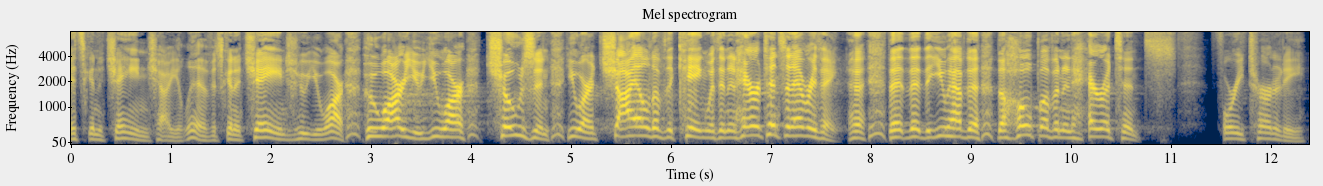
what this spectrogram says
it's going to change how you live. It's going to change who you are. Who are you? You are chosen. You are a child of the king with an inheritance and everything. that, that, that you have the, the hope of an inheritance for eternity.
